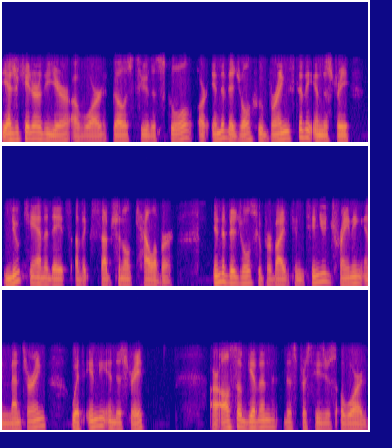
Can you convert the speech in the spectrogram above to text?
The Educator of the Year award goes to the school or individual who brings to the industry new candidates of exceptional caliber. Individuals who provide continued training and mentoring within the industry are also given this prestigious award.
